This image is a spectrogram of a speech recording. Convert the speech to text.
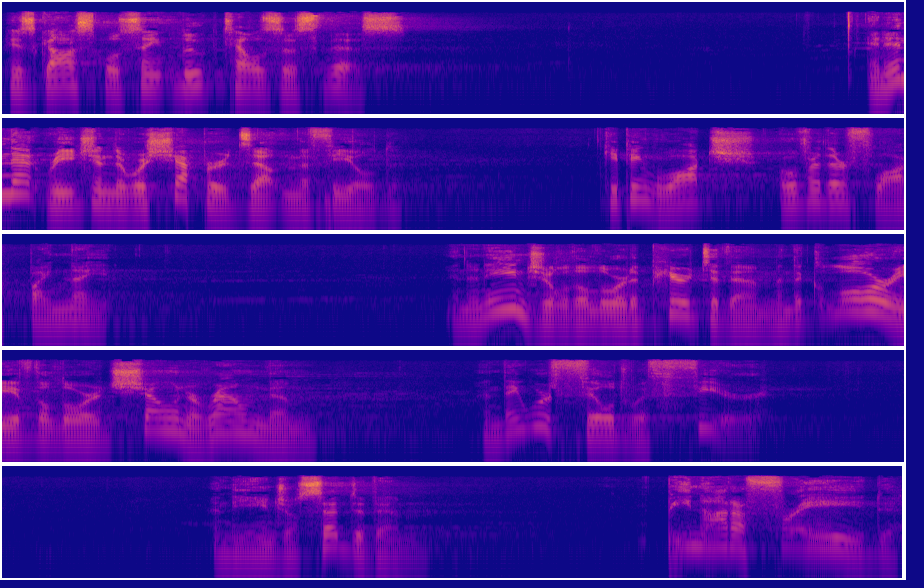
his gospel, St. Luke tells us this. And in that region, there were shepherds out in the field, keeping watch over their flock by night. And an angel of the Lord appeared to them, and the glory of the Lord shone around them, and they were filled with fear. And the angel said to them, Be not afraid,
